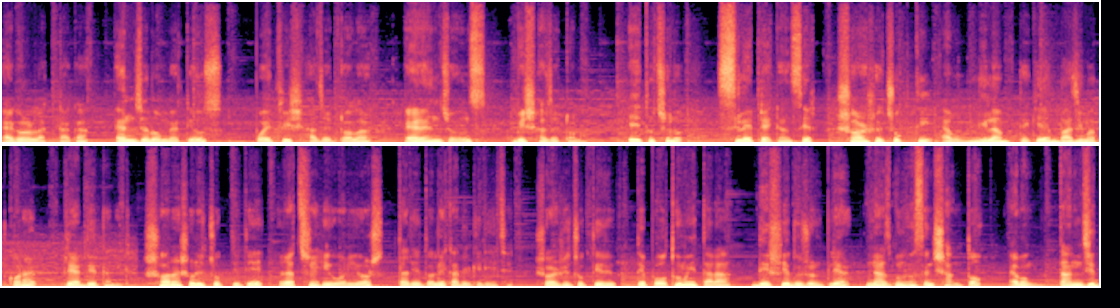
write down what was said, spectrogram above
এগারো লাখ টাকা, অ্যাঞ্জেলো ম্যাথিউস পঁয়ত্রিশ হাজার ডলার, অ্যারেন জোন্স বিশ হাজার ডলার। এই তো ছিল সিলেট টাইটান্সের সরাসরি চুক্তি এবং নিলাম থেকে বাজিমাত করার প্লেয়ারদের তালিকা। সরাসরি চুক্তিতে রাজশাহী ওয়ারিয়র্স তাদের দলে কাদেরকে দিয়েছে। সরাসরি চুক্তিতে প্রথমেই তারা দেশীয় দুজন প্লেয়ার নাজমুল হোসেন শান্ত এবং তানজিদ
